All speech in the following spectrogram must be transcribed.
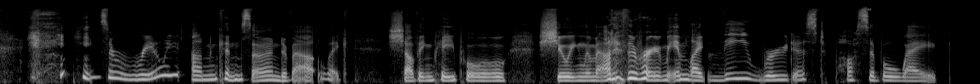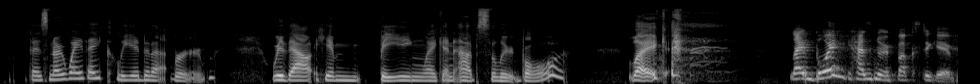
he's really unconcerned about like shoving people, shooing them out of the room in like the rudest possible way. There's no way they cleared that room without him being like an absolute bore. Like, Like, boy has no fucks to give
